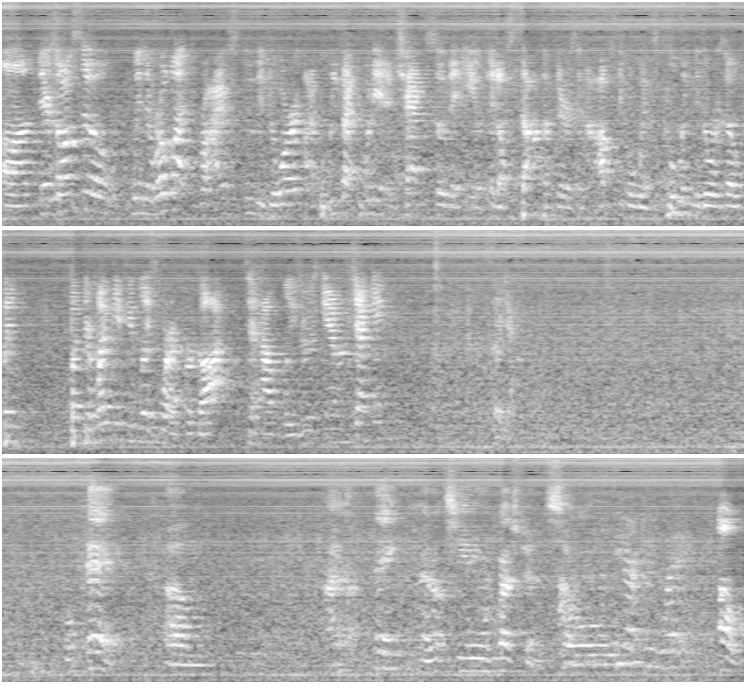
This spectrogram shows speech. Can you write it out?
Uh, there's also, when the robot drives through the doors, I believe I put in a check so that it, it'll stop if there's an obstacle when it's pulling the doors open. But there might be a few places where I forgot to have laser scanner checking. So yeah. Okay. Um, I think, I don't see any more questions, so. We are midway. Oh,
